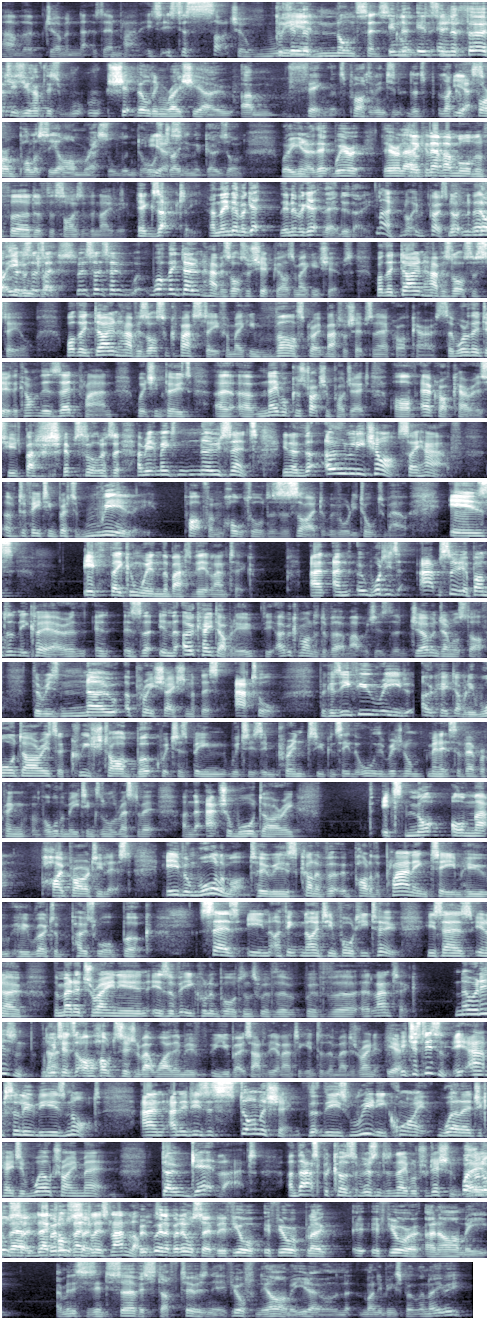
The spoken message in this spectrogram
um, the German Z plan. It's, it's just such a in weird, the- nonsensical In the, in, in the 30s, you have this shipbuilding ratio um, thing that's part of internet. That's like Yes. a foreign policy arm wrestle and horse Yes. trading that goes on, where you know they're, we're they're allowed They can never have more than a third of the size of the navy. exactly, and they never get they never get there, do they? No, not even close. Not- Uh, not so- even so, so- close. So, so, so what they don't have is lots of shipyards making ships. What they don't have is lots of steel. What they don't have is lots of capacity for making vast, great battleships and aircraft carriers. So what do they do? They come up with a Z plan, which includes a, a naval construction project of aircraft carriers, huge battleships, and all the rest of it. I mean, it makes no sense. You know, the only chance they have of defeating Britain, really, apart from halt orders aside that we've already talked about, is if they can win the Battle of the Atlantic. And, and what is absolutely abundantly clear in- in- is that in the OKW, the Oberkommando der Wehrmacht, which is the German General Staff, there is no appreciation of this at all. Because if you read OKW war diaries, the Kriegstagebuch, which has been, which is in print, you can see the, all the original minutes of everything, of all the meetings and all the rest of it, and the actual war diary, it's not on that high priority list. Even Warlimont, who is kind of a, part of the planning team, who who wrote a post-war book, says in I think 1942, he says, you know, the Mediterranean is of equal importance with the with the Atlantic. No, it isn't. Which is a whole decision about why they move U-boats out of the Atlantic into the Mediterranean. Yeah. It just isn't. It absolutely is not. And and it is astonishing that these really quite well-educated, well-trained men don't get that. And that's because there isn't a naval tradition. Well, they, and also, they're, they're but also- continentalist landlubbers. But, but also, but if you're if you're a bloke, if you're an army, I mean, this is inter-service stuff too, isn't it? If you're from the army, you don't want the money being spent on the navy.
